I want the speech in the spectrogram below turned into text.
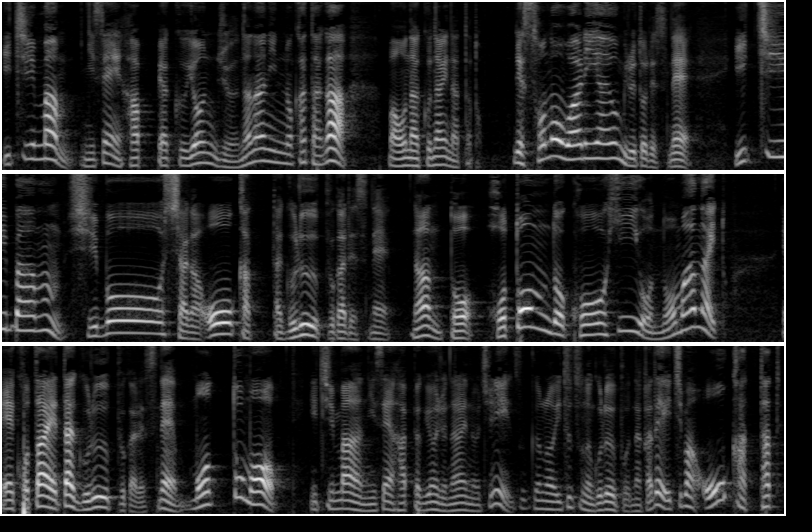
1万2847人の方がまあ、お亡くなりになったと。で、その割合を見るとですね、一番死亡者が多かったグループがですね、なんと、ほとんどコーヒーを飲まないと、えー、答えたグループがですね、最も1万2847人のうちに、この5つのグループの中で一番多かったと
